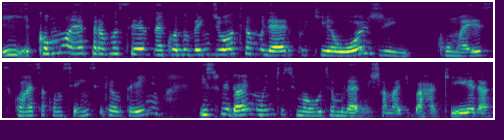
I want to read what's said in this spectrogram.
E como é para vocês, né, quando vem de outra mulher, porque hoje com esse com essa consciência que eu tenho, isso me dói muito se uma outra mulher me chamar de barraqueira,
